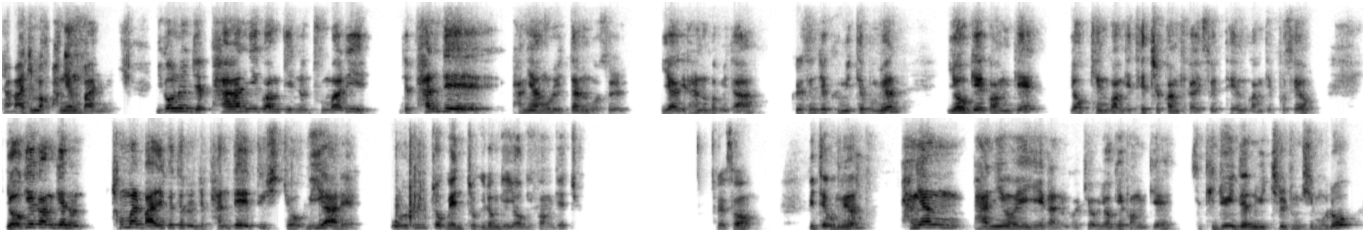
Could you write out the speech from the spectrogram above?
자 마지막 방향 반이. 이거는 이제 반이 관계 있는 두 말이 이제 반대 방향으로 있다는 것을 이야기를 하는 겁니다. 그래서 이제 그 밑에 보면 역의 관계, 역행 관계, 대척 관계가 있어요. 대응 관계 보세요. 역의 관계는 정말 말 그대로 이제 반대의 뜻이죠. 위아래, 오른쪽, 왼쪽 이런 게 역의 관계죠. 그래서 밑에 보면 방향 반이어의 예라는 거죠. 역의 관계. 기준이 되는 위치를 중심으로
